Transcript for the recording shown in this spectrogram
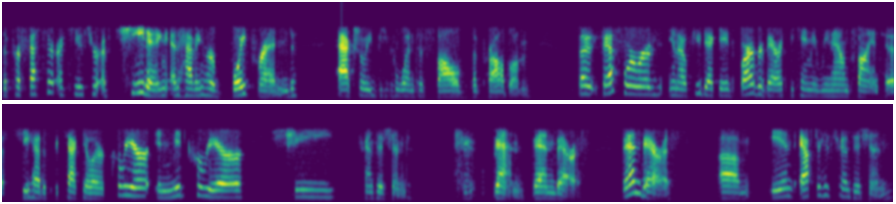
The professor accused her of cheating and having her boyfriend actually be the one to solve the problem. So fast forward, you know, a few decades, Barbara Barres became a renowned scientist. She had a spectacular career. In mid-career, she transitioned to Ben, Ben Barres. Ben Barres, um, in after his transition,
